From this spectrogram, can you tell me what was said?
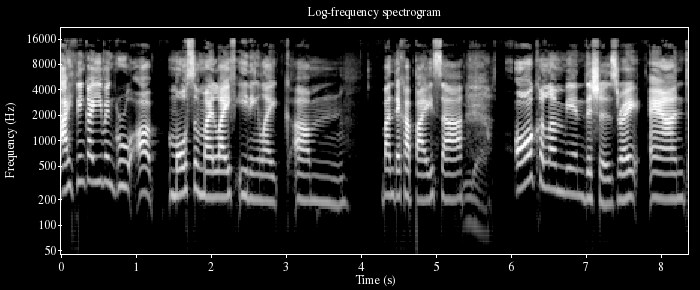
I think I even grew up most of my life eating like um bandeja paisa, Yeah. all Colombian dishes, right? And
